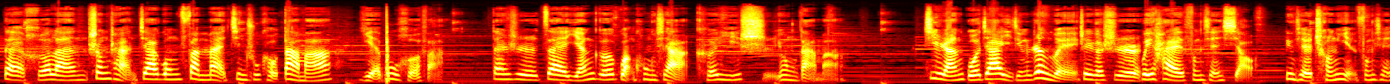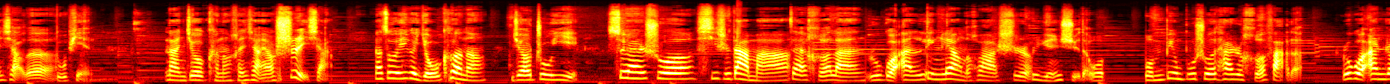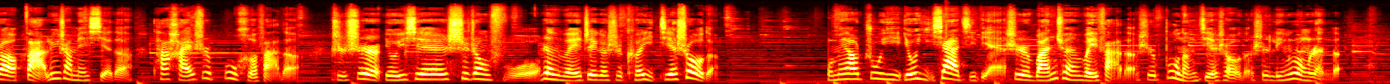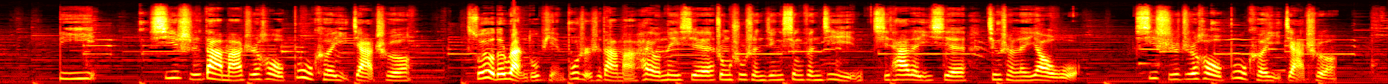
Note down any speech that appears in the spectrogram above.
在荷兰生产、加工、贩卖、进出口大麻也不合法，但是在严格管控下可以使用大麻。既然国家已经认为这个是危害风险小，并且成瘾风险小的毒品，那你就可能很想要试一下。那作为一个游客呢，你就要注意，虽然说吸食大麻在荷兰如果按定量的话是允许的，我。我们并不说它是合法的，如果按照法律上面写的，它还是不合法的。只是有一些市政府认为这个是可以接受的。我们要注意，有以下几点是完全违法的，是不能接受的，是零容忍的。第一，吸食大麻之后不可以驾车。所有的软毒品，不只是大麻，还有那些中枢神经兴奋剂、其他的一些精神类药物，吸食之后不可以驾车。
